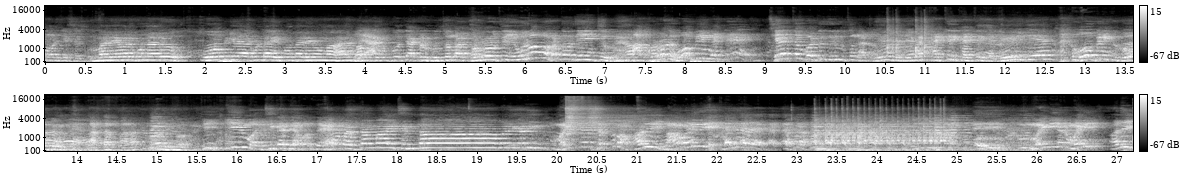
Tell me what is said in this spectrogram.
పాడు చేసేసుకున్నాం మరి ఏమనుకున్నారు ఓపిక లేకుండా అయిపోతాడేమో మహానుభావుడు. లేకపోతే అక్కడ కూర్చున్న కుర్రోడితో ఎవరో ఒకరితో చేయించు. ఆ కుర్రోడు ఓపెనింగ్ అంటే చేత్తో పట్టు తిరుగుతున్నాడు? కత్తిరి కత్తిరి దేనికి? ఓపెనింగ్ ఈ- పెద్దమ్మాయి చింతామణి అది. నా మణిది మణి అది.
